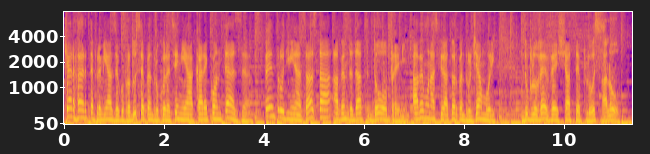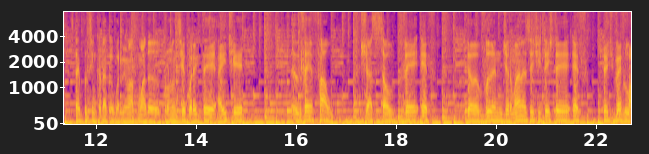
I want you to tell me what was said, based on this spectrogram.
Chiar Her te premiază cu produse pentru curățenia care contează. Pentru dimineața asta avem de dat două premii. Avem un aspirator pentru geamuri WV6+. Alo, stai puțin că dacă vorbim acum de pronunție corecte, aici e VV 6 sau VF. Că V în germană se citește F. Deci VV, VV,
